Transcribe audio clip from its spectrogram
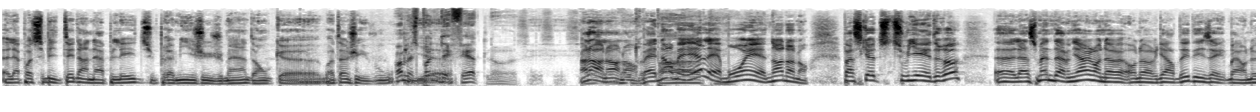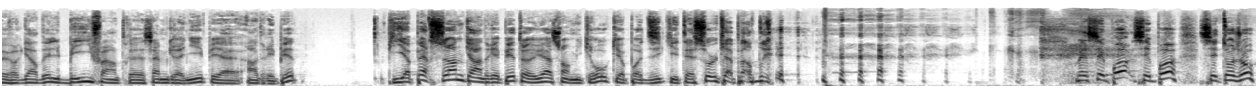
la possibilité d'en appeler du premier jugement. Donc, va-t'en chez vous. Ouais, mais c'est pas une euh, défaite, là. C'est- c'est- c'est ah non, non, non. Ben non, mais elle est moins. Non, non, non. Parce que tu te souviendras, euh, la semaine dernière, on a, on a regardé des. Ben, on a regardé le beef entre Sam Grenier et André Pitt. Puis il y a personne qu'André Pitt a eu à son micro qui a pas dit qu'il était sûr qu'elle perdrait. mais c'est pas, c'est pas, c'est toujours,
